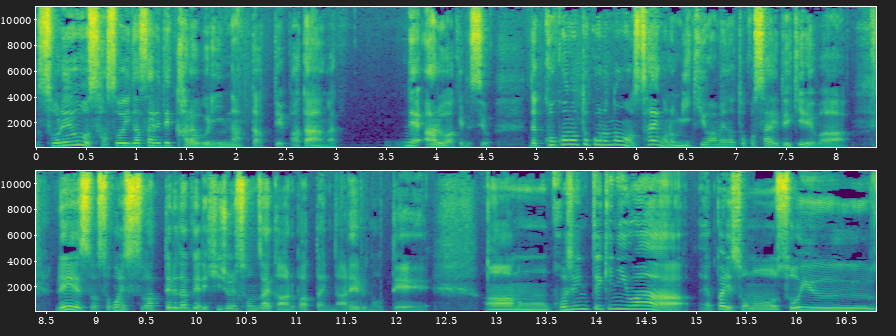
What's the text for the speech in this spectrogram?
それを誘い出されて空振りになったっていうパターンがね、あるわけですよ。で、ここのところの最後の見極めのとこさえできれば、レースはそこに座ってるだけで非常に存在感あるバッターになれるので、あの、個人的には、やっぱりその、そういう、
